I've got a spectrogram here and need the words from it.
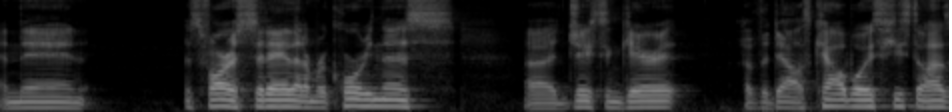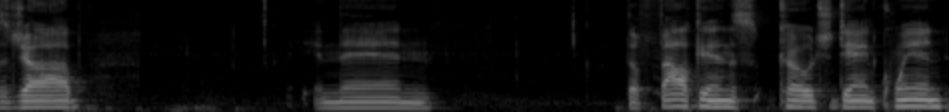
And then, as far as today that I'm recording this, uh, Jason Garrett of the Dallas Cowboys, he still has a job. And then the Falcons coach Dan Quinn,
